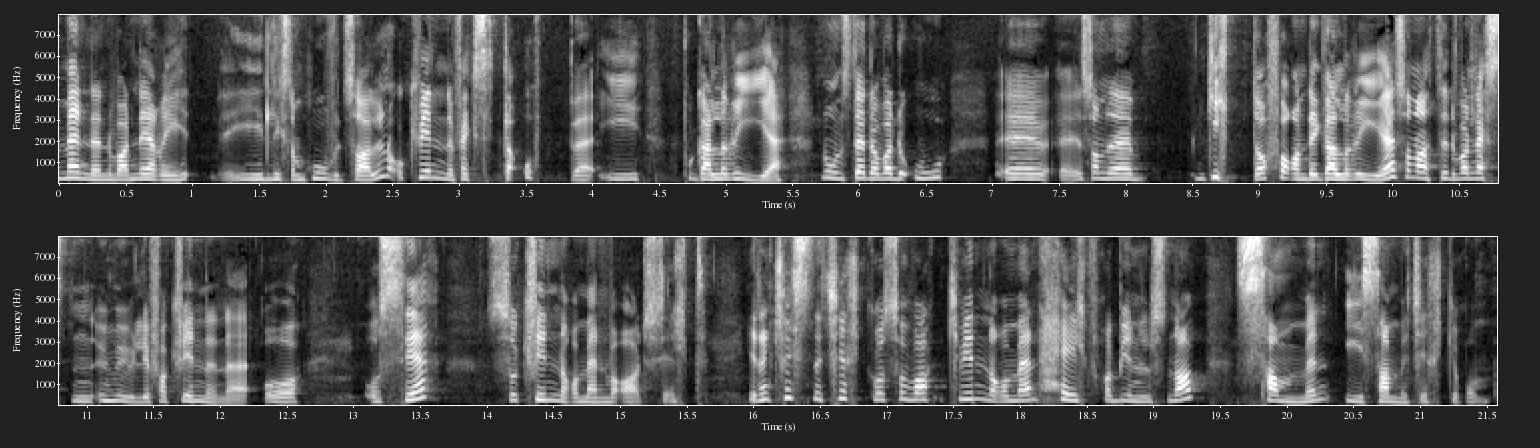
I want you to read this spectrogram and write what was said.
mennene var nede i, i liksom hovedsalen, og kvinnene fikk sitte oppe i, på galleriet. Noen steder var det òg eh, sånne gitter foran det galleriet, sånn at det var nesten umulig for kvinnene å, å se så kvinner og menn var atskilt. I den kristne kirka var kvinner og menn helt fra begynnelsen av sammen i samme kirkerom.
